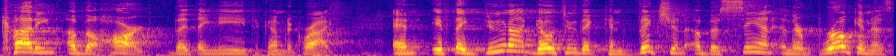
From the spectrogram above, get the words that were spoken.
cutting of the heart that they need to come to Christ. And if they do not go through the conviction of the sin and their brokenness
